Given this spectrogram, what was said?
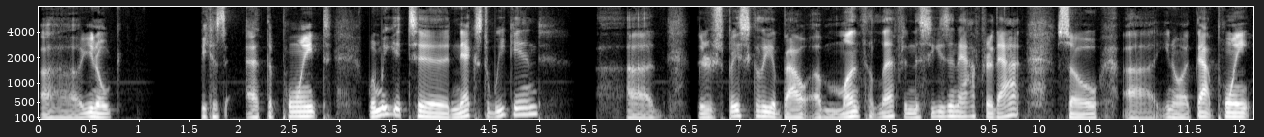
Uh, you know, because at the point when we get to next weekend, uh, there's basically about a month left in the season after that. So, uh, you know, at that point,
